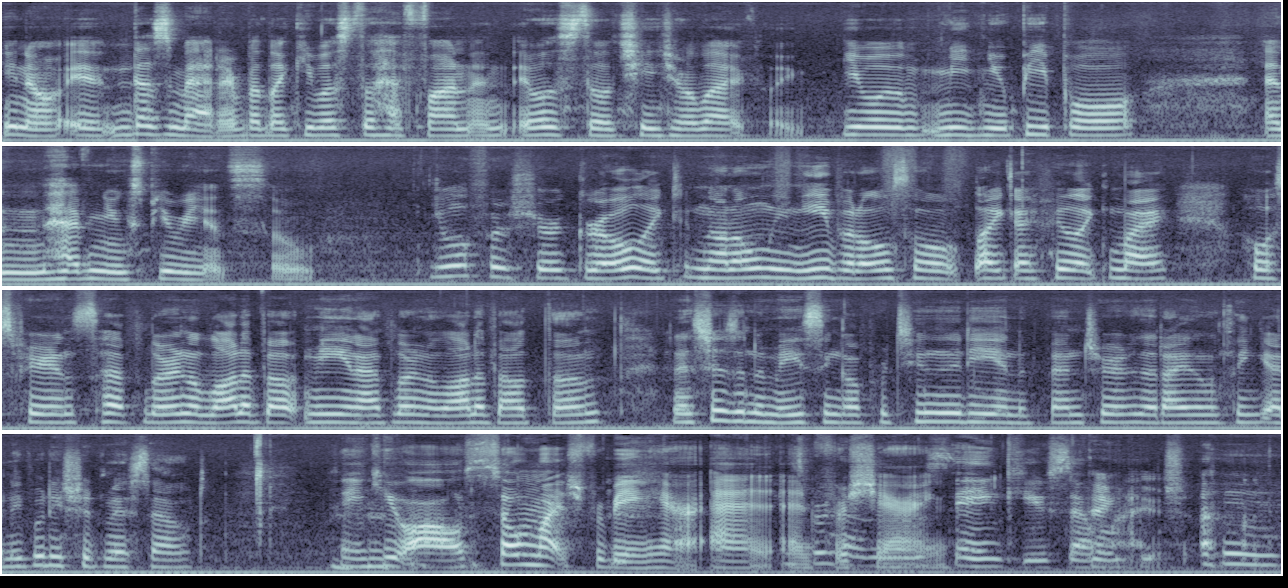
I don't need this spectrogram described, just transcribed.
you know, it doesn't matter. But like you will still have fun and it will still change your life. Like you will meet new people and have new experience. So you will for sure grow like not only me but also like i feel like my host parents have learned a lot about me and i've learned a lot about them and it's just an amazing opportunity and adventure that i don't think anybody should miss out Thank you all so much for being here and, and for, sharing. Thank you so Thank you. much. Mm.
